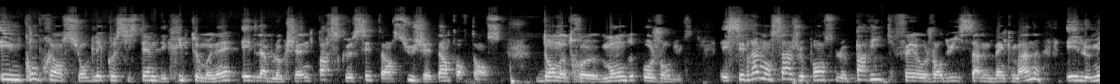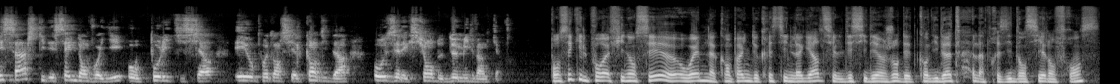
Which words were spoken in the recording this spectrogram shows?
et une compréhension de l'écosystème des crypto-monnaies et de la blockchain parce que c'est un sujet d'importance dans notre monde aujourd'hui. Et c'est vraiment ça, je pense, le pari que fait aujourd'hui Sam Bankman et le message qu'il essaye d'envoyer aux politiciens et aux potentiels candidats aux élections de 2024. Pensez qu'il pourrait financer, euh, Owen, la campagne de Christine Lagarde si elle décidait un jour d'être candidate à la présidentielle en France?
